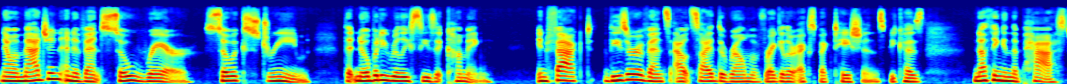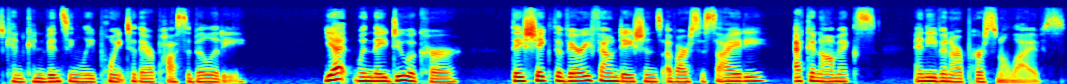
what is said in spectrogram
Now imagine an event so rare, so extreme, that nobody really sees it coming. In fact, these are events outside the realm of regular expectations because nothing in the past can convincingly point to their possibility. Yet, when they do occur, they shake the very foundations of our society, economics, and even our personal lives.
